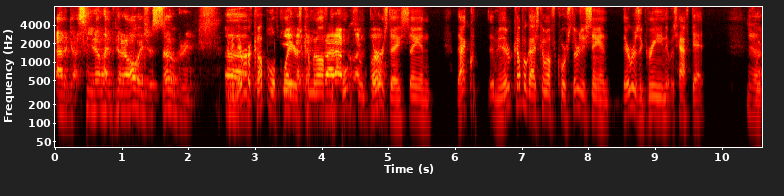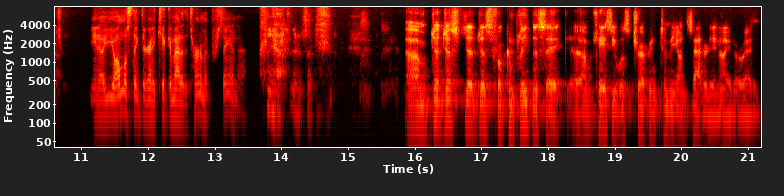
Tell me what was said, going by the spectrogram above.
at Augusta. You know, like they're always just so green. I mean, there were a uh, couple of players yeah, coming off right the course like, on Thursday saying that. I mean, there were a couple guys coming off the course Thursday saying there was a green that was half dead. Yeah. Which you know, you almost think they're going to kick him out of the tournament for saying that. yeah. Um, just, just, just for completeness' sake, um, Casey was chirping to me on Saturday night already.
